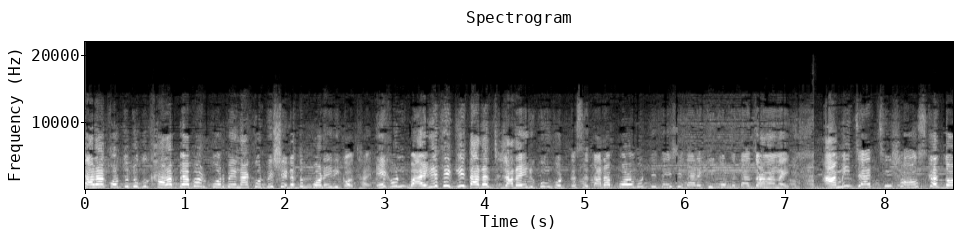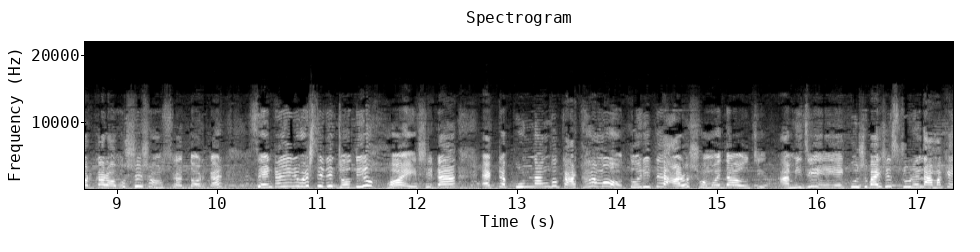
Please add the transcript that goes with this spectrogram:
তারা কতটুকু খারাপ ব্যবহার করবে, না করবে, সেটা তো পরেরই কথা। এখন বাইরে থেকে তারা যারা এরকম করতেছে, তারা পরবর্তীতে এসে তারা কি করবে তা জানা নাই। আমি চাচ্ছি সংস্কার দরকার, অবশ্যই সংস্কার দরকার। সেন্ট্রাল ইউনিভার্সিটি যদিও হয়, সেটা একটা পূর্ণাঙ্গ কাঠামো তৈরিতে আরও সময় দেওয়া উচিত। আমি যে একুশ বাইশের স্টুডেন্ট আমাকে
